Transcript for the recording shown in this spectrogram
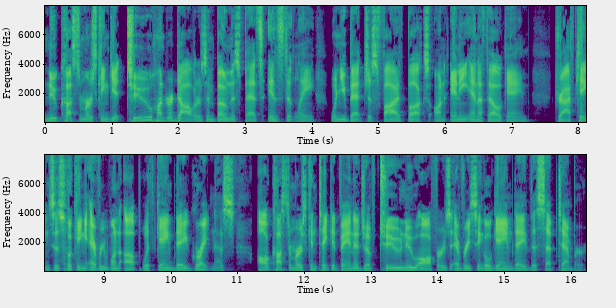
new customers can get $200 in bonus bets instantly when you bet just 5 bucks on any NFL game. DraftKings is hooking everyone up with game day greatness. All customers can take advantage of two new offers every single game day this September.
